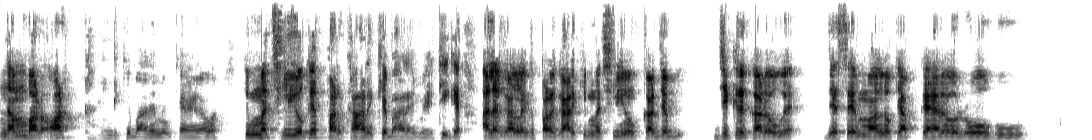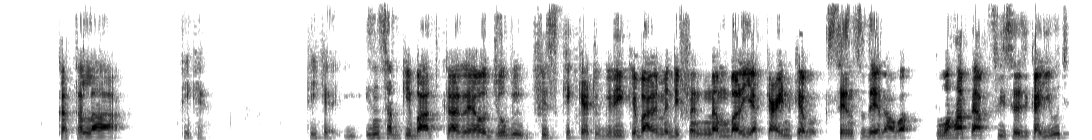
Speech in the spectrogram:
नंबर और काइंड के बारे में कह रहे हो कि मछलियों के प्रकार के बारे में, ठीक है? अलग अलग प्रकार की मछलियों का जब ज़िक्र करोगे, जैसे मान लो कि आप कह रहे हो रोहू, कतला, ठीक है? ठीक है, इन सब की बात कर रहे हो, जो भी फ़िश के कैटेगरी के बारे में डिफरेंट नंबर या काइंड के सेंस दे रहा होगा तो वहाँ पे आप फिशेज का यूज़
